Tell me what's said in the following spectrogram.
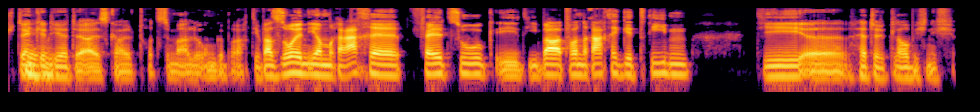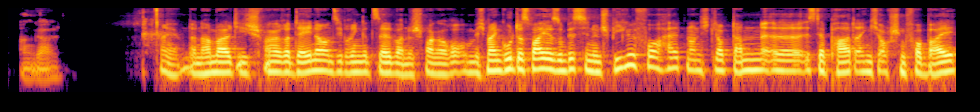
Ich denke, die hätte eiskalt trotzdem alle umgebracht. Die war so in ihrem Rachefeldzug, die war von Rache getrieben, die äh, hätte, glaube ich, nicht angehalten. Ja, dann haben wir halt die schwangere Dana und sie bringen jetzt selber eine Schwangere um. Ich meine, gut, das war ja so ein bisschen ein Spiegel vorhalten und ich glaube, dann äh, ist der Part eigentlich auch schon vorbei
